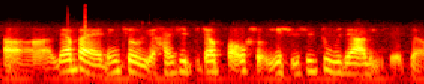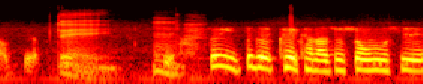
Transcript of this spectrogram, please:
呃两百零九元还是比较保守，也许是住家里的这样子。对，嗯，所以这个可以看到，这收入是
